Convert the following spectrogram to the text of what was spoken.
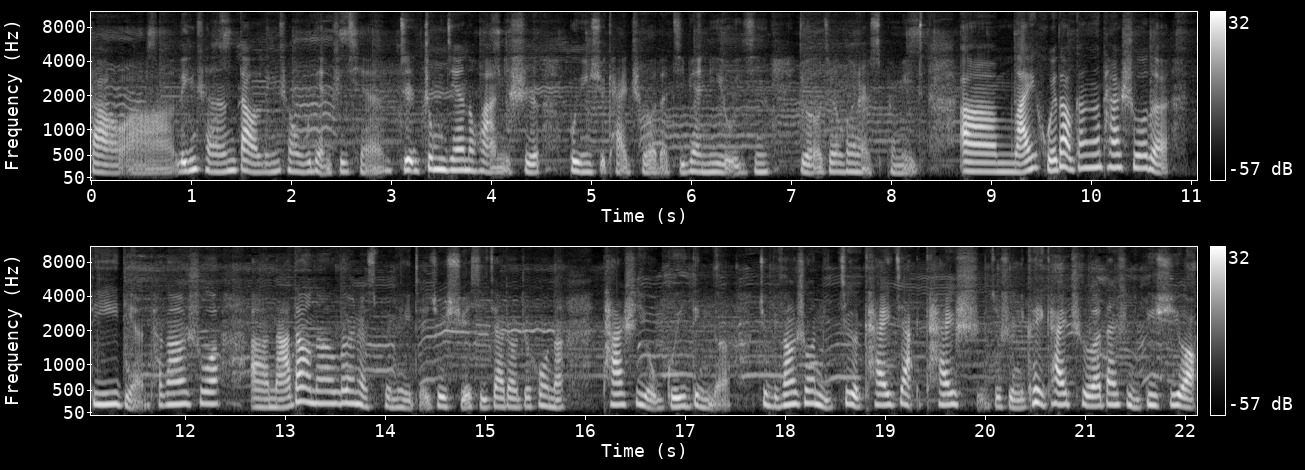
到啊、凌晨到凌晨五点之前，这中间的话你是不允许开车的，即便你有已经有了这个 learners permit。啊、来回到刚刚他说的第一点，他刚刚说啊、拿到呢 learners permit，也就是学习驾照之后呢，它是有规定的，就比方说你这个开驾开始就是你可以开车，但是你必须要。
